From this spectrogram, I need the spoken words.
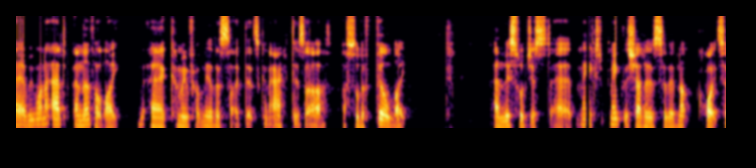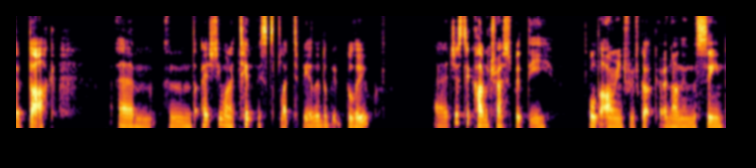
uh, we want to add another light uh, coming from the other side that's going to act as our, our sort of fill light. And this will just uh, make, make the shadows so they're not quite so dark. Um, and I actually want to tint this light to be a little bit blue, uh, just to contrast with the all the orange we've got going on in the scene.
